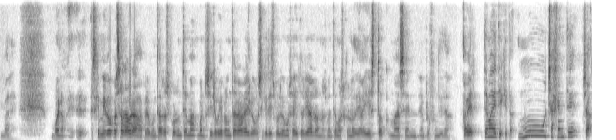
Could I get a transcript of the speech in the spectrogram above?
Vale. Bueno, eh, es que me iba a pasar ahora a preguntaros por un tema. Bueno, sí, lo voy a preguntar ahora y luego, si queréis, volvemos a editorial o nos metemos con lo de iStock más en, en profundidad. A ver, tema de etiqueta. Mucha gente, o sea,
